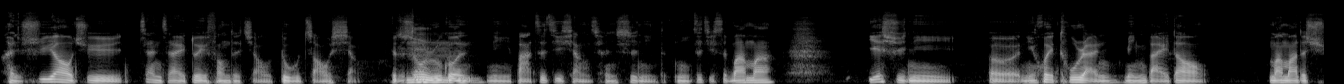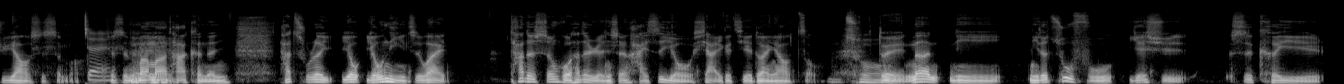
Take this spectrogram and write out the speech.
很需要去站在对方的角度着想。有的时候，嗯如果你把自己想成是你的，你自己是妈妈，也许你呃，你会突然明白到妈妈的需要是什么。对就是妈妈她可能她除了有有你之外，她的生活、她的人生还是有下一个阶段要走。没错，对，那你你的祝福也许是可以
